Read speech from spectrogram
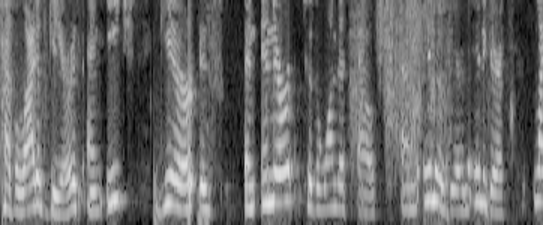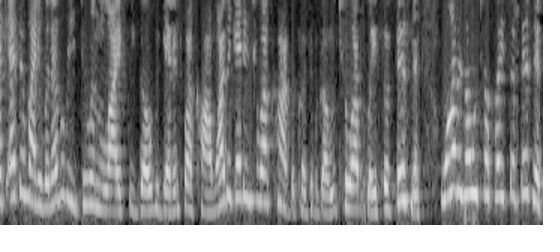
has a lot of gears and each gear is an inner to the one that's out and the inner gear and the inner gear like everybody, whatever we do in life, we go, we get into our car. Why we get into our car? Because we're going to our place of business. Why are we going to a place of business?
